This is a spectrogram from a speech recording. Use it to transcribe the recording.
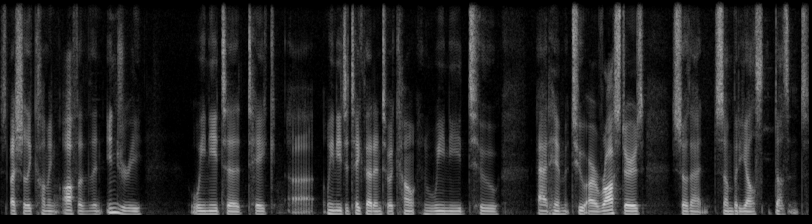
especially coming off of an injury, we need to take uh, we need to take that into account, and we need to add him to our rosters so that somebody else doesn't.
